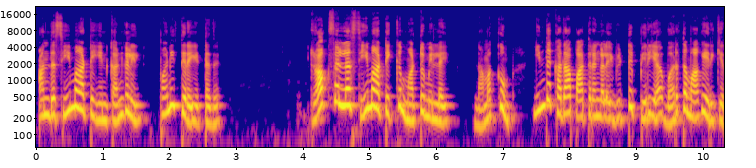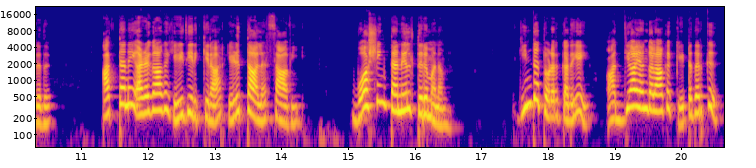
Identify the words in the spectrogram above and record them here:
அந்த சீமாட்டியின் கண்களில் பனித்திரையிட்டது ராக்ஃபெல்லர் சீமாட்டிக்கு மட்டுமில்லை நமக்கும் இந்த கதாபாத்திரங்களை விட்டு பிரிய வருத்தமாக இருக்கிறது. அத்தனை அழகாக எழுதியிருக்கிறார் எழுத்தாளர் சாவி. வாஷிங்டனில் திருமணம். இந்த தொடர்கதையை அத்தியாயங்களாக கேட்டதற்கு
